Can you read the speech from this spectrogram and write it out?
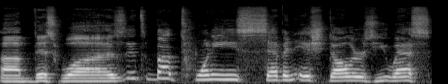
Um, this was, it's about 27 ish dollars US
